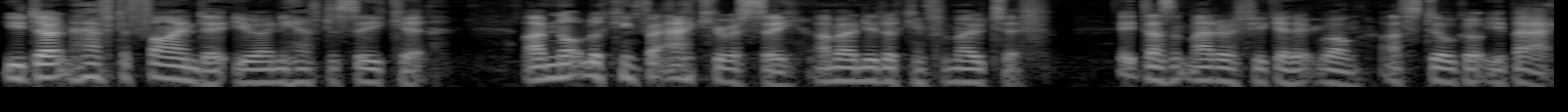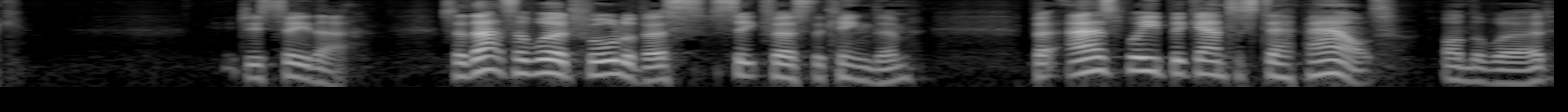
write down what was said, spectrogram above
you don't have to find it, you only have to seek it. I'm not looking for accuracy, I'm only looking for motive. It doesn't matter if you get it wrong, I've still got your back. Do you see that? So that's a word for all of us seek first the kingdom. But as we began to step out on the word,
